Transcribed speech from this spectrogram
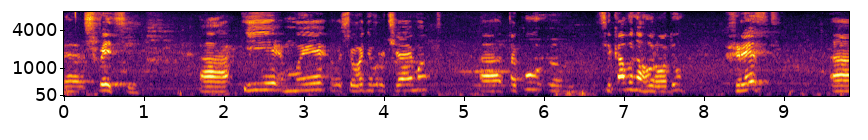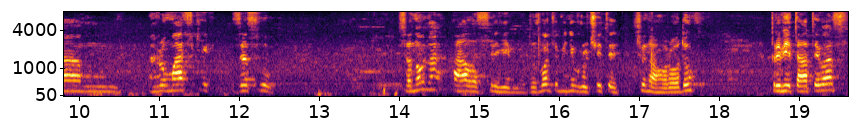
е, Швеції. І ми сьогодні вручаємо таку е, цікаву нагороду хрест ем, громадських заслуг. Шановна Алла Сергіївна, дозвольте мені вручити цю нагороду, привітати вас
